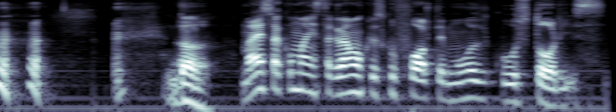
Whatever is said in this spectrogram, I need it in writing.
Da. Mai ales acum Instagram a crescut foarte mult cu stories.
